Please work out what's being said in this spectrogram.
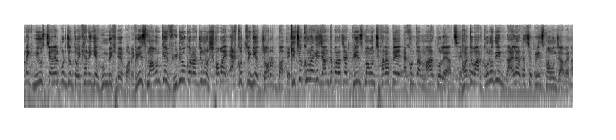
অনেক নিউজ চ্যানেল পর্যন্ত ওইখানে গিয়ে হুমড়ি খেয়ে পড়ে। প্রিন্স মামুনকে ভিডিও করার জন্য সবাই একত্রে গিয়ে জরট বাঁধে। কিছুক্ষণ আগে জানতে পারা যায়, প্রিন্স মামুন ছাড়া পেয়ে এখন তার মার কোলে আছে। হয়তো আর কোনোদিন লাইলার কাছে প্রিন্স মামুন যাবে না।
